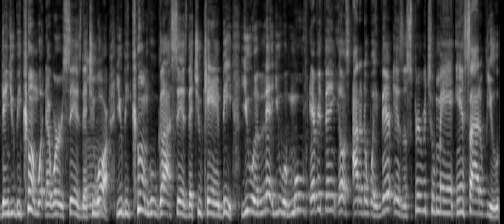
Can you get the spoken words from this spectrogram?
then you become what that word says that mm-hmm. you are you become who God says that you can be. You will let you will move everything else out of the way. There is a spiritual man inside of you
